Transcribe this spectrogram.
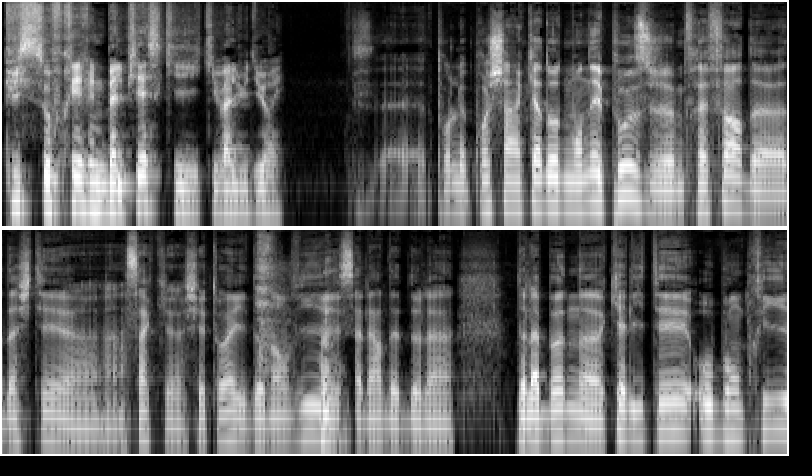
puisse s'offrir une belle pièce qui, qui va lui durer pour le prochain cadeau de mon épouse, je me ferai fort d'acheter un sac chez toi. Il donne envie et ça a l'air d'être de la, de la bonne qualité au bon prix.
